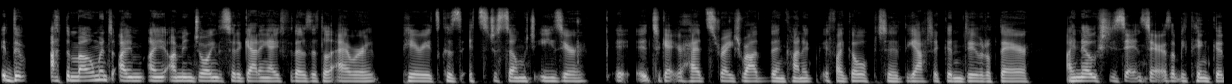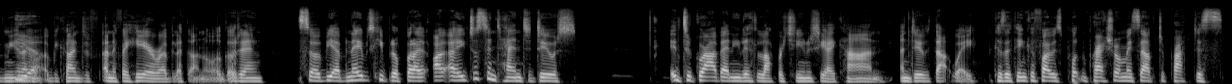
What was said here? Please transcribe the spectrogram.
the at the moment, I'm I, I'm enjoying the sort of getting out for those little hour periods because it's just so much easier i- i- to get your head straight rather than kind of if I go up to the attic and do it up there. I know she's downstairs. I'll be thinking, you know, Yeah. I'll be kind of, and if I hear her, I'll be like, oh no, I'll go down. So yeah, I've been able to keep it up, but I, I, I just intend to do it eh, to grab any little opportunity I can and do it that way. Because I think if I was putting pressure on myself to practice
